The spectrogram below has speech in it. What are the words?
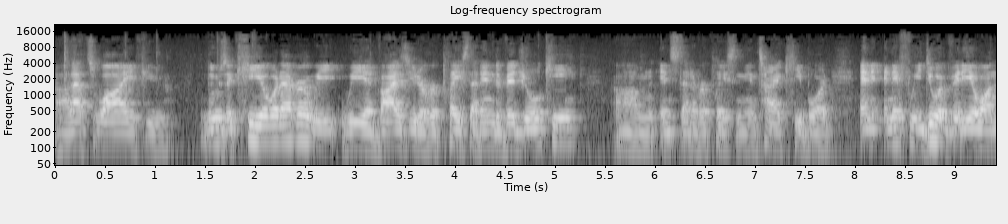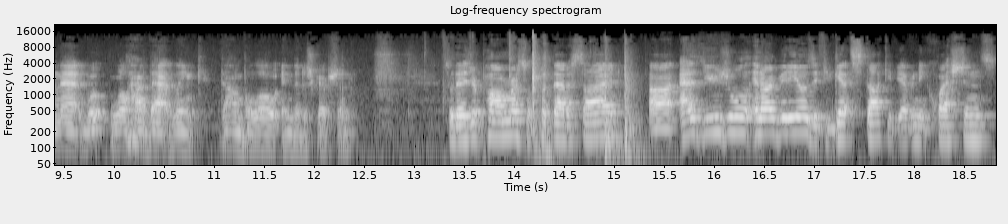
Uh, that's why if you lose a key or whatever, we, we advise you to replace that individual key um, instead of replacing the entire keyboard. And, and if we do a video on that, we'll, we'll have that link down below in the description. So there's your palm rest, we'll put that aside. Uh, as usual in our videos, if you get stuck, if you have any questions,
